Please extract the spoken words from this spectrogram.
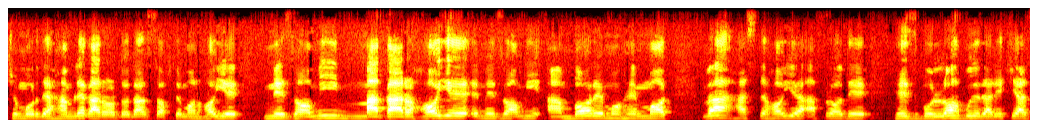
که مورد حمله قرار دادن ساختمان های نظامی مقرهای نظامی انبار مهمات و هسته های افراد حزب الله بوده. در یکی از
